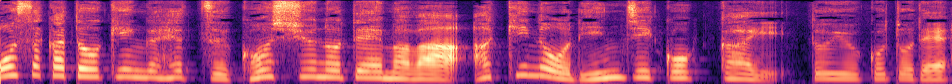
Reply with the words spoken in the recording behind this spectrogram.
大阪トーキングヘッズ今週のテーマは秋の臨時国会ということで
